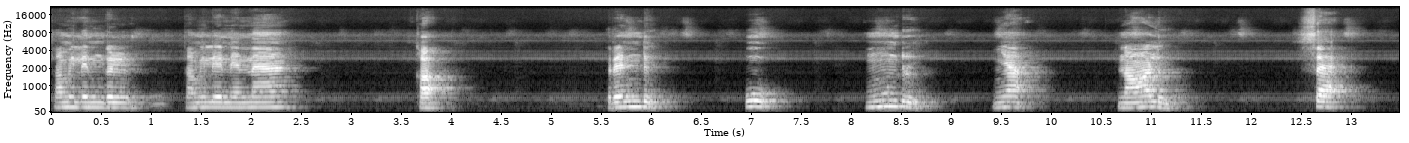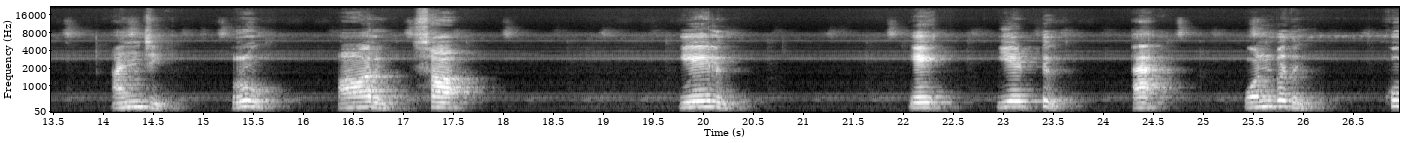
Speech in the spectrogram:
தமிழ் எண்கள் தமிழ் எண் என்ன? க. ரெண்டு உ மூன்று ஞ நாலு ச அஞ்சு ரு ஆறு சா ஏழு ஏ எட்டு அ ஒன்பது கு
